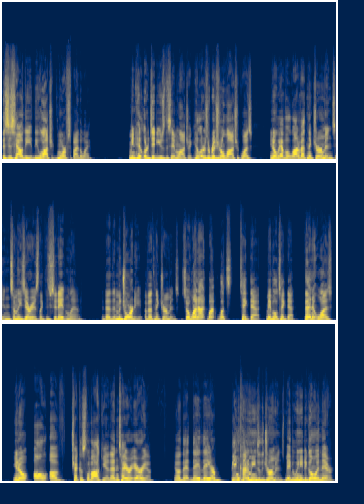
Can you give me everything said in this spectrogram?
This is how the, the logic morphs, by the way. I mean, Hitler did use the same logic. Hitler's original logic was, you know, we have a lot of ethnic Germans in some of these areas, like the Sudetenland, the, the majority of ethnic Germans. So why not? Why, let's take that. Maybe we'll take that. Then it was, you know, all of Czechoslovakia, that entire area. You know, they, they, they are being kind of mean to the Germans. Maybe we need to go in there.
